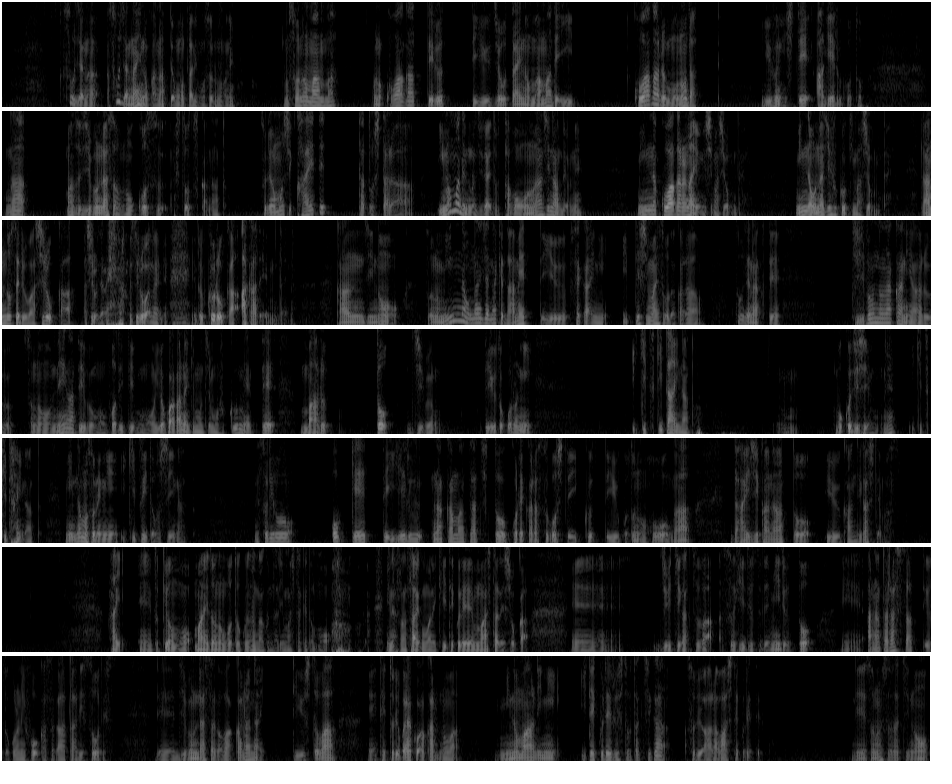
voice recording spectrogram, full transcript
そうじゃなそうじゃないのかなって思ったりもするのね。もうそのまんまこの怖がってるっていう状態のままでいい。怖がるものだっていうふうにしてあげること。がまず自分らしさを残す一つかなと。それをもし変えてったとしたら今までの時代と多分同じなんだよね。みんな怖がらないようにしましょうみたいな。みんな同じ服着ましょうみたいな。ランドセルは白かあ白じゃない 白はないね、えっと、黒か赤でみたいな感じのそのみんな同じじゃなきゃダメっていう世界に行ってしまいそうだからそうじゃなくて自分の中にあるそのネガティブもポジティブもよくわかんない気持ちも含めて丸と自分っていうところに行き着きたいなと、うん、僕自身もね行き着きたいなと。みんなもそれに行き着いてほしいなとでそれを OK って言える仲間たちとこれから過ごしていくっていうことの方が大事かなという感じがしてますはい。えっ、ー、と、今日も毎度のごとく長くなりましたけども 皆さん最後まで聞いてくれましたでしょうか？えー、11月は数比術で見ると、えー、あなたらしさっていうところにフォーカスが当たりそうです。で、自分らしさがわからないっていう人は、えー、手っ取り早くわかるのは、身の回りにいてくれる人たちがそれを表してくれてる。で、その人たちの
